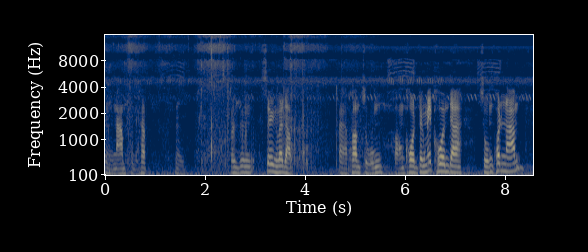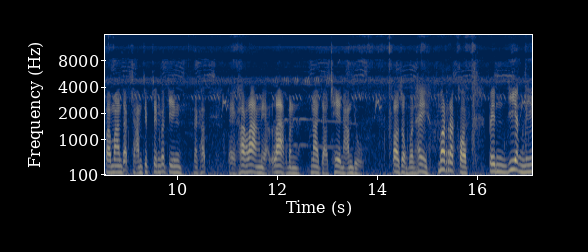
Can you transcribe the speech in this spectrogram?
นี่น้ำเห็นไหมครับนี่ซึ่งซึ่งระดับความสูงของโคนถึงแม้โคนจะสูงพ้นน้ำประมาณสัก 30เซนก็จริงนะครับ แต่ข้างล่างเนี่ยรากมันน่าจะแช่น้ำอยู่ ก็ส่งผลให้มะระกอบเป็นเยี่ยงนี้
